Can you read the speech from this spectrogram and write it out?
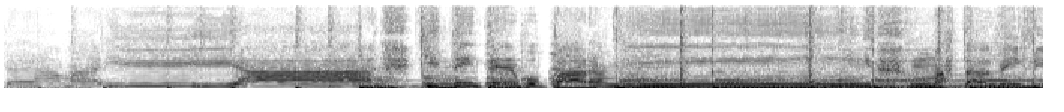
é a Maria, que tem tempo para mim. Marta, vem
